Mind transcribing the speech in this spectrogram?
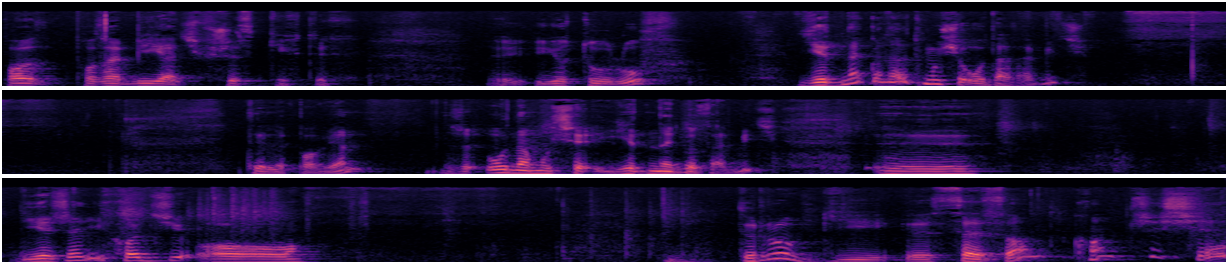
po, pozabijać wszystkich tych y, jutulów. Jednego nawet mu się uda zabić. Tyle powiem, że uda mu się jednego zabić. Jeżeli chodzi o drugi sezon, kończy się.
